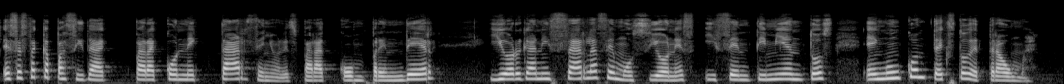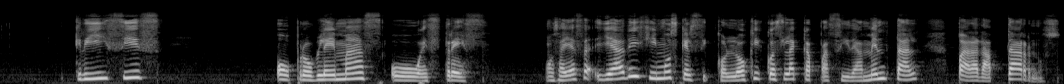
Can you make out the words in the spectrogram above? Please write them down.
es esta capacidad para conectar, señores, para comprender y organizar las emociones y sentimientos en un contexto de trauma, crisis o problemas o estrés. O sea, ya, ya dijimos que el psicológico es la capacidad mental para adaptarnos.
